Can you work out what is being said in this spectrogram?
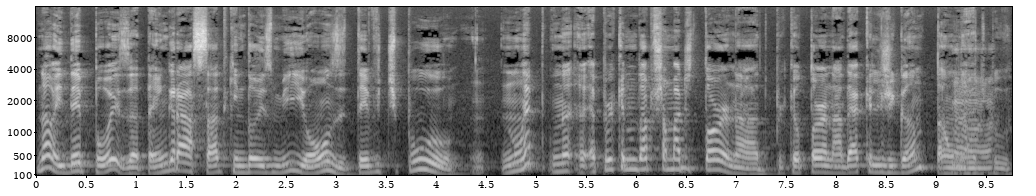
Não, e depois, até engraçado que em 2011 teve tipo. Não é, é porque não dá pra chamar de tornado, porque o tornado é aquele gigantão, uhum. né? Tipo,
